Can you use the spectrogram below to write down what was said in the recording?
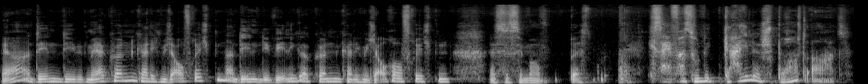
Ja, denen, die mehr können, kann ich mich aufrichten. An denen, die weniger können, kann ich mich auch aufrichten. Es ist immer best. Ist einfach so eine geile Sportart.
